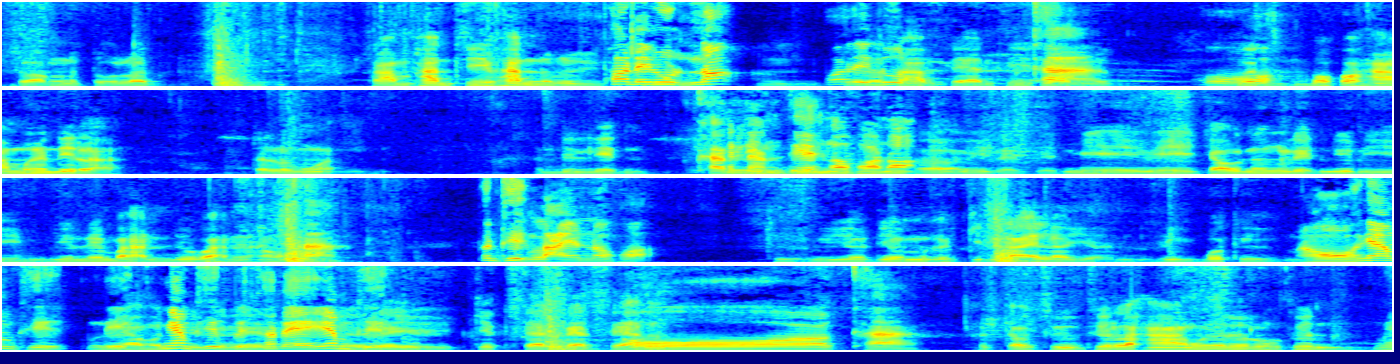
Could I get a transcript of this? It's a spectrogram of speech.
12นึงตัวละ3,000 4,000นึงพอได้รุ่นเนาะอืมพอได้รุ่นสามแสนสี่แสค่ะนโอ้บ่บ่พอหาหมื่นนี่ล่ะ แต่ละงวดอันนี้เล่นคันนั้นเตี้ยเนาะพอเนาะเออมีเล่นเป็นมีมีเจ้าหนึงเล่นอยู่นี่อยู่ในบ้านอยู่บ้านเฮาค่ะเพิ่นถึกหลายเนาะพ่อถือเดียวเดียวมันก็กินหลายแล้วอย่างถือบ่ถือเอาย่ำถึกนี่ย่ำถึกเป็นเท่าใดย่ำถึกเจ็ดแสนแปดแสนโอ้ค่ะเขาเจ้าซื้อเทือละหามือลงทุนแม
